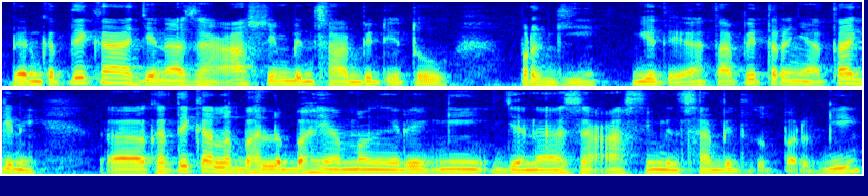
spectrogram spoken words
dan ketika jenazah Asim bin Sabit itu pergi gitu ya, tapi ternyata gini, e, ketika lebah-lebah yang mengiringi jenazah Asim bin Sabit itu pergi,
